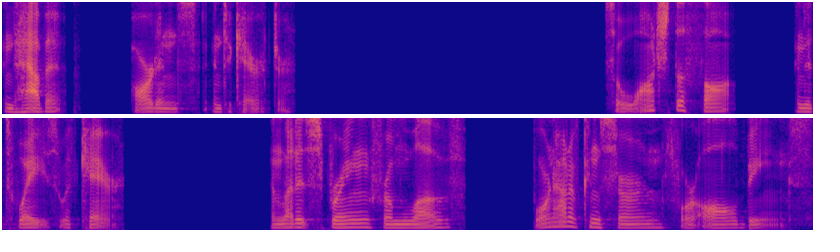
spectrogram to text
And habit hardens into character. So watch the thought and its ways with care, and let it spring from love born out of concern for all beings.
